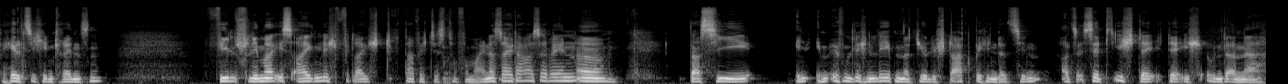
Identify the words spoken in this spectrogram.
hält sich in Grenzen. Viel schlimmer ist eigentlich, vielleicht darf ich das nur von meiner Seite aus erwähnen, äh, dass sie in, im öffentlichen Leben natürlich stark behindert sind. Also selbst ich, der, der ich unter einer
